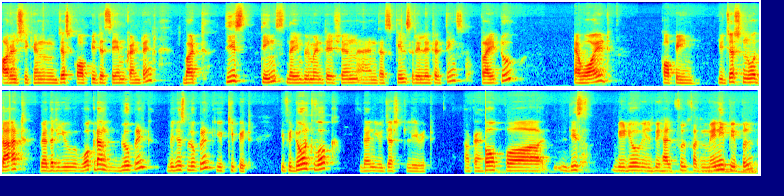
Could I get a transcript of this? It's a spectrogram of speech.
or else you can just copy the same content. But these things the implementation and the skills related things try to avoid copying. You just know that whether you worked on blueprint business blueprint you keep it. If you don't work then you just leave it. Okay. Hope uh, this video will be helpful for many people.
